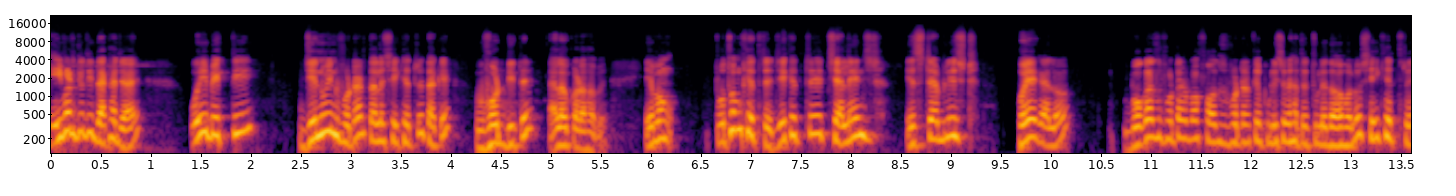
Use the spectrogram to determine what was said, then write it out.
এইবার যদি দেখা যায় ওই ব্যক্তি জেনুইন ভোটার তাহলে সেই ক্ষেত্রে তাকে ভোট দিতে অ্যালাউ করা হবে। এবং প্রথম ক্ষেত্রে যে ক্ষেত্রে চ্যালেঞ্জ এস্টাবলিশড হয়ে গেল বোগাস ভোটার বা ফলস ভোটারকে পুলিশের হাতে তুলে দেওয়া হলো, সেই ক্ষেত্রে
